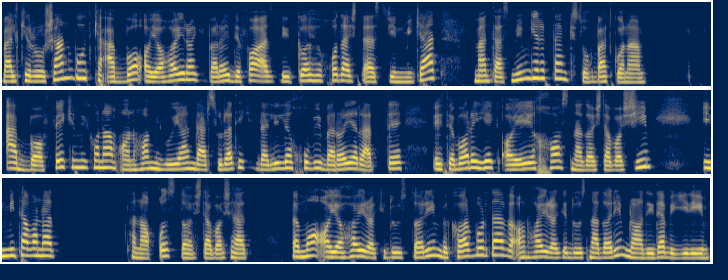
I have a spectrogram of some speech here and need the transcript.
بلکه روشن بود که ابا آیاهایی را که برای دفاع از دیدگاه خودش دستجین می‌کرد من تصمیم گرفتم که صحبت کنم. ابا فکر می کنم آنها می‌گویند در صورتی که دلیل خوبی برای رد اعتبار یک آیه خاص نداشته باشیم این می تواند تناقض داشته باشد و ما آیه هایی را که دوست داریم به کار برده و آنهایی را که دوست نداریم نادیده بگیریم.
